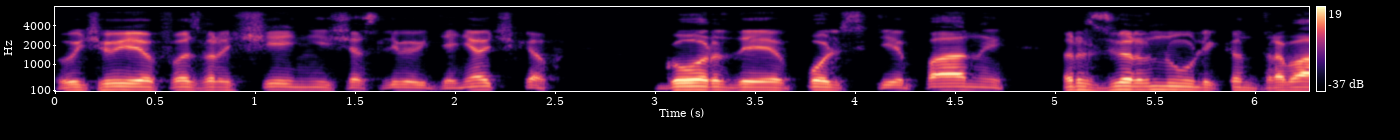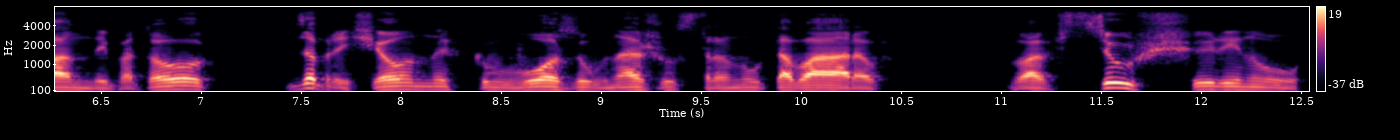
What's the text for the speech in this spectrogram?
Учуяв возвращение счастливых денечков, гордые польские паны развернули контрабандный поток запрещенных к ввозу в нашу страну товаров во всю ширину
